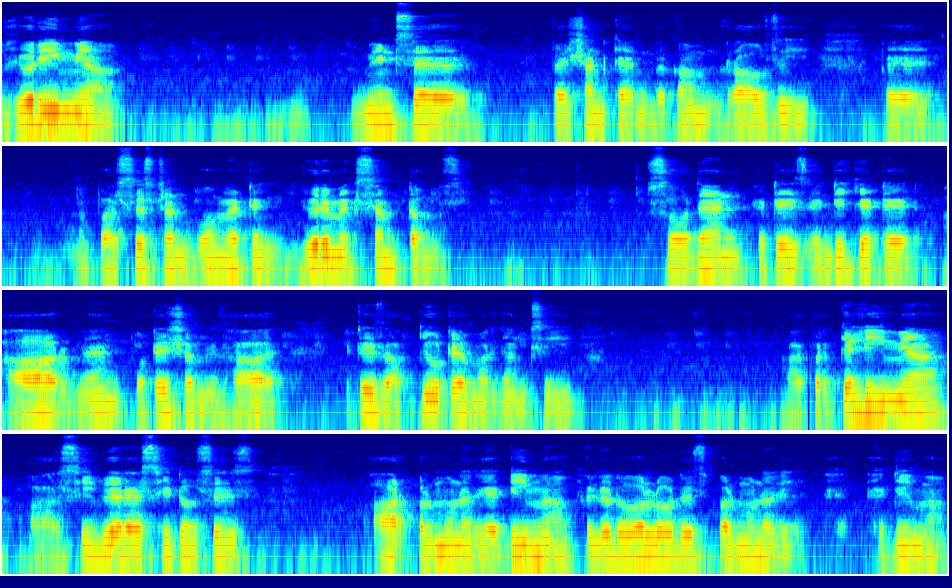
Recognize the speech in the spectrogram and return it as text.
uremia means a patient can become drowsy, persistent vomiting, uremic symptoms. So then it is indicated or when potassium is high it is acute emergency. Hyperkalemia or severe acidosis or pulmonary edema fluid overload is pulmonary edema.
